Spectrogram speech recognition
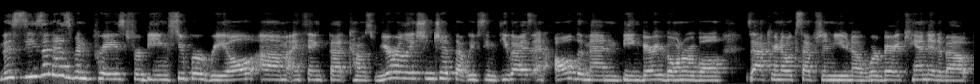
This season has been praised for being super real. Um, I think that comes from your relationship that we've seen with you guys and all the men being very vulnerable. Zac, you're no exception. You know, we're very candid about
